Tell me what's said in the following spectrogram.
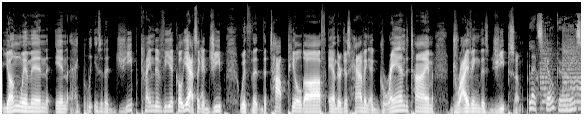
young women in I believe is it a Jeep kind of vehicle? Yeah, it's like a Jeep with the the top peeled off and they're just having a grand time driving this Jeep somewhere. Let's go, girls.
